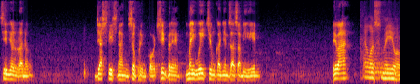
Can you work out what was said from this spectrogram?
senior ano, justice ng Supreme Court. Siyempre, may weight yung kanyang sasabihin. Di ba? I was mayor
